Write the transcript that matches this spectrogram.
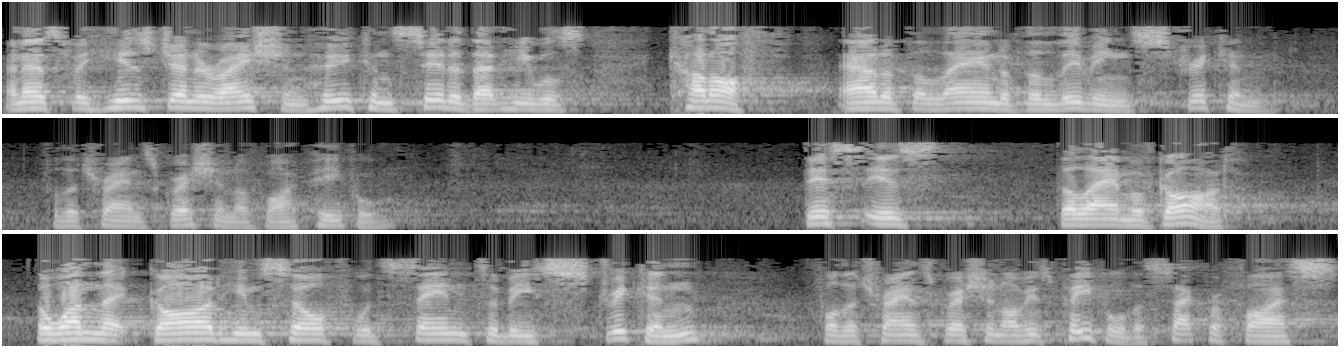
And as for his generation, who considered that he was cut off out of the land of the living, stricken for the transgression of my people? This is the Lamb of God, the one that God himself would send to be stricken for the transgression of his people, the sacrifice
